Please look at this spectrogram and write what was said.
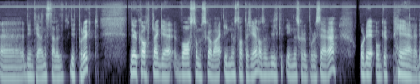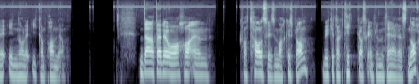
eh, din tjeneste eller ditt, ditt, produkt. Det er å kartlegge hva som skal være innholdsstrategien, altså hvilket innhold skal du produsere, og det å gruppere det innholdet i kampanjer. Deretter er det å ha en kvartalsvis markedsplan. Hvilke taktikker skal implementeres når.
